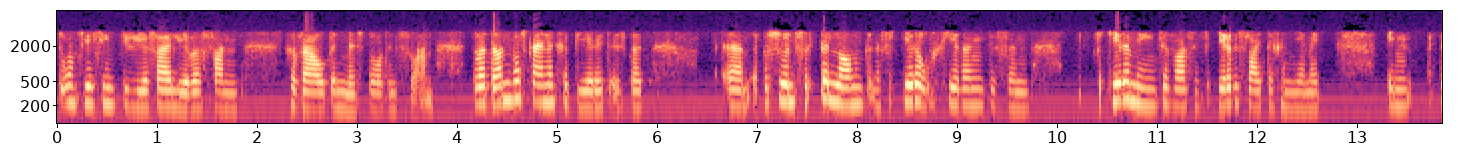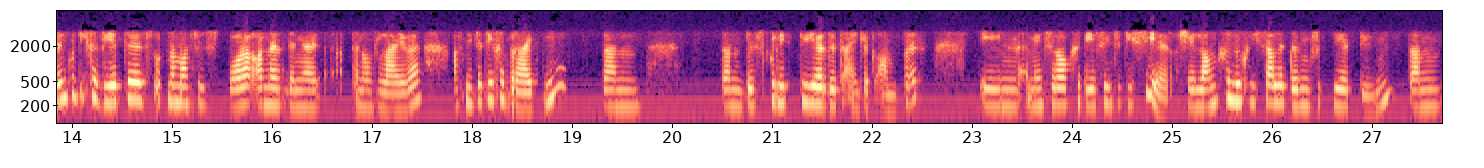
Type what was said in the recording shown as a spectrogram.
toe ons weer sien toe leef hy 'n lewe van geweld en misdaad en so aan. So wat dan waarskynlik gebeur het is dat ehm, 'n um, persoon vir te lank in 'n verkeerde omgewing tussen verkeerde mense was en verkeerde besluite geneem het en ek dink ook die gewete is ook nog maar so baie ander dinge in ons lywe as nie dit jy gebruik nie dan dan diskonnekteer dit eintlik amper en mense raak gedesensitiseer. As jy lank genoeg dieselfde ding verkeerd doen, dan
